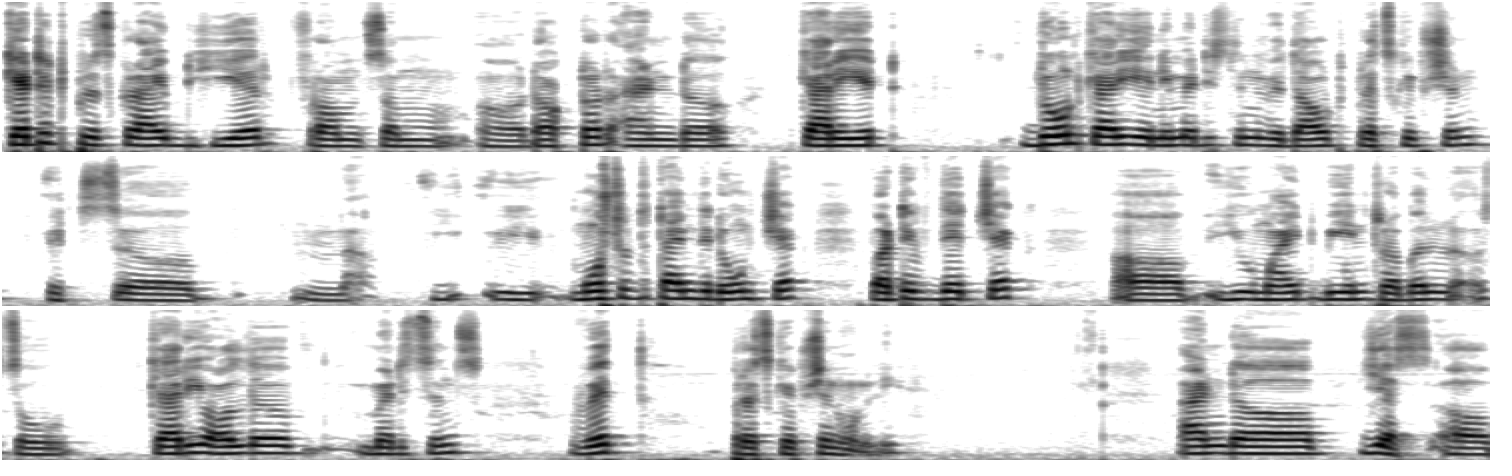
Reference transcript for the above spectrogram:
get it prescribed here from some uh, doctor and uh, carry it. Don't carry any medicine without prescription. It's mm, most of the time they don't check. But if they check uh, you might be in trouble. So carry all the medicines with prescription only. And uh, yes uh,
